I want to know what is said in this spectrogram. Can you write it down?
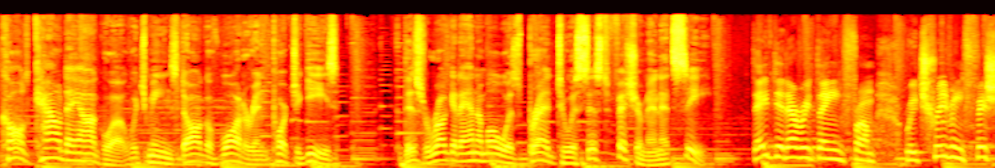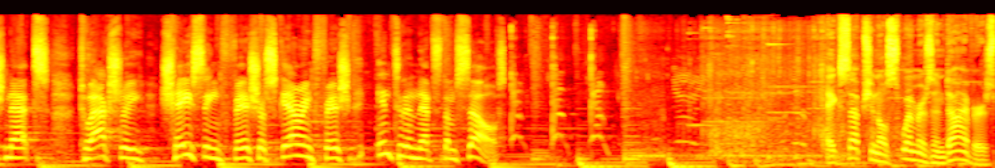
Called Cão de Agua, which means dog of water in Portuguese, this rugged animal was bred to assist fishermen at sea. They did everything from retrieving fish nets to actually chasing fish or scaring fish into the nets themselves. Exceptional swimmers and divers,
